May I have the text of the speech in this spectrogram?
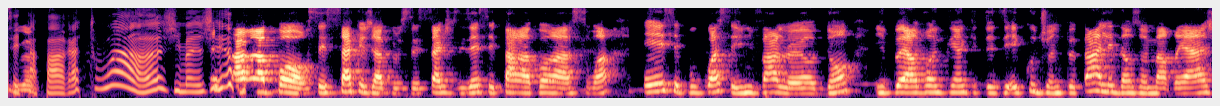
C'est euh, ta part à toi, hein, j'imagine. par rapport, c'est ça que j'appelle, c'est ça que je disais, c'est par rapport à soi. Et c'est pourquoi c'est une valeur. Donc, il peut y avoir un client qui te dit, écoute, je ne peux pas aller dans un mariage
